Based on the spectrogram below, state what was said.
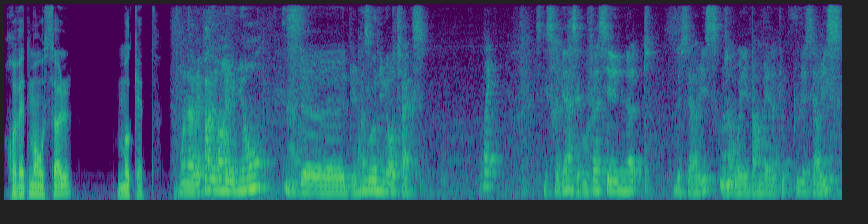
Revêtement au sol. Moquette. On avait parlé en réunion de- du nouveau numéro de fax. Ouais. Ce qui serait bien, c'est que vous fassiez une note de service que vous Mhm. envoyez par mail à tous- tous les services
